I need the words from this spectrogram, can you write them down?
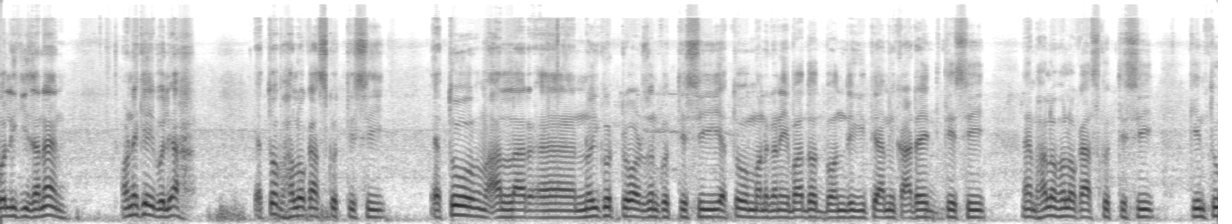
বলি কি জানেন? অনেকেই বলি আহ এত ভালো কাজ করতেছি এত আল্লাহর নৈকট্য অর্জন করতেছি এত মনে করেন ইবাদত বন্দিগিতে আমি কাটাই দিতেছি হ্যাঁ, ভালো ভালো কাজ করতেছি কিন্তু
